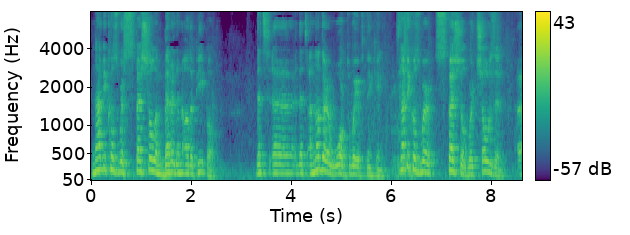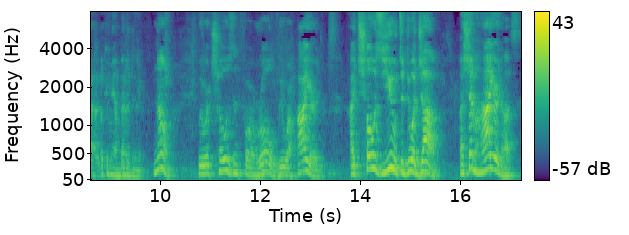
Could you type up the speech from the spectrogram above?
Not because we're special and better than other people. That's, uh, that's another warped way of thinking. It's not because we're special, we're chosen. Uh, look at me, I'm better than you. No. We were chosen for a role. We were hired. I chose you to do a job. Hashem hired us.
